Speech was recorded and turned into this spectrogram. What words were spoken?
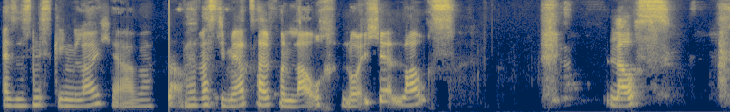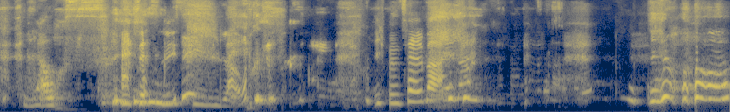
Also es ist nichts gegen Läuche, aber was was ist die Mehrzahl von Lauch? Läuche? Lauchs? Lauchs. Lauchs. Also das ist nichts gegen Lauchs. Ich bin selber einer. Ja.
